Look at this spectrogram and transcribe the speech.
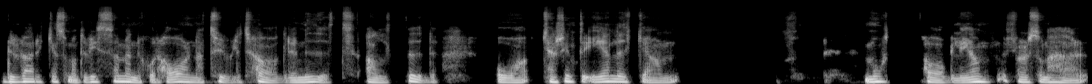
det verkar som att vissa människor har naturligt högre NIT alltid och kanske inte är lika mottagliga för sådana här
